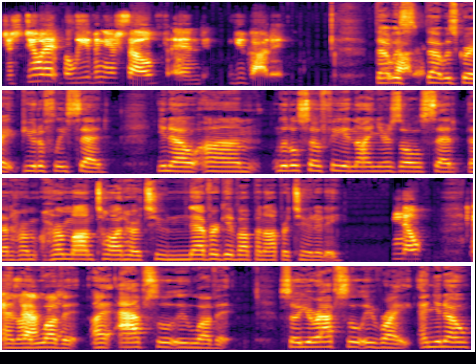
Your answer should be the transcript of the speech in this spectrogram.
Just do it, believe in yourself, and you got it. That was that was great. Beautifully said. You know, um, little Sophia, nine years old, said that her her mom taught her to never give up an opportunity, Nope. And I love it. I absolutely love it. So you're absolutely right. And you know,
